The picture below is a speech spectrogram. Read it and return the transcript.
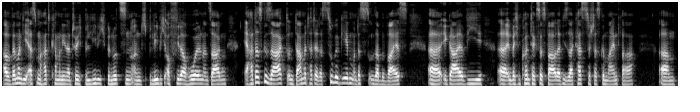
Aber wenn man die erstmal hat, kann man die natürlich beliebig benutzen und beliebig oft wiederholen und sagen, er hat das gesagt und damit hat er das zugegeben und das ist unser Beweis, äh, egal wie, äh, in welchem Kontext das war oder wie sarkastisch das gemeint war. Ähm,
